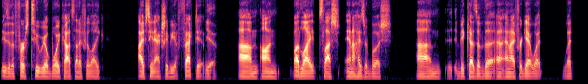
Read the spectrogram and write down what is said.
these are the first two real boycotts that I feel like I've seen actually be effective. Yeah. Um, on Bud Light slash Anheuser Busch, um, because of the and I forget what what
